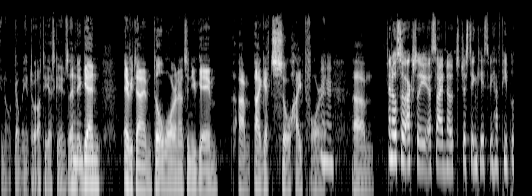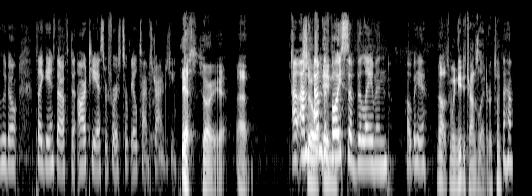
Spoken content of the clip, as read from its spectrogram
you know got me into RTS games. And again, every time Total War announces a new game, um, I get so hyped for it. Um, And also, actually, a side note, just in case we have people who don't play games that often, RTS refers to real time strategy. yes, sorry, yeah. Uh, I- I'm, So I'm the in- voice of the layman over here. no, we need a translator. It's fine.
